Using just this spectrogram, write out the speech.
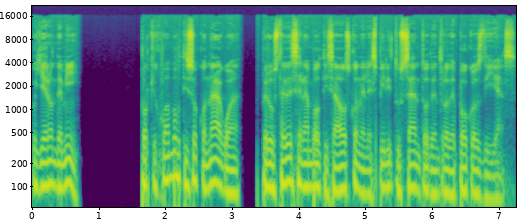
oyeron de mí. Porque Juan bautizó con agua, pero ustedes serán bautizados con el Espíritu Santo dentro de pocos días.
